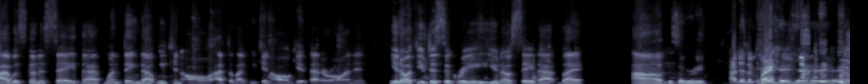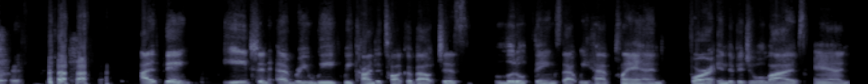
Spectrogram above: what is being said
I was gonna say that one thing that we can all, I feel like we can all get better on, and you know, if you disagree, you know, say that. But I um, disagree. I disagree. I think each and every week we kind of talk about just little things that we have planned for our individual lives. And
